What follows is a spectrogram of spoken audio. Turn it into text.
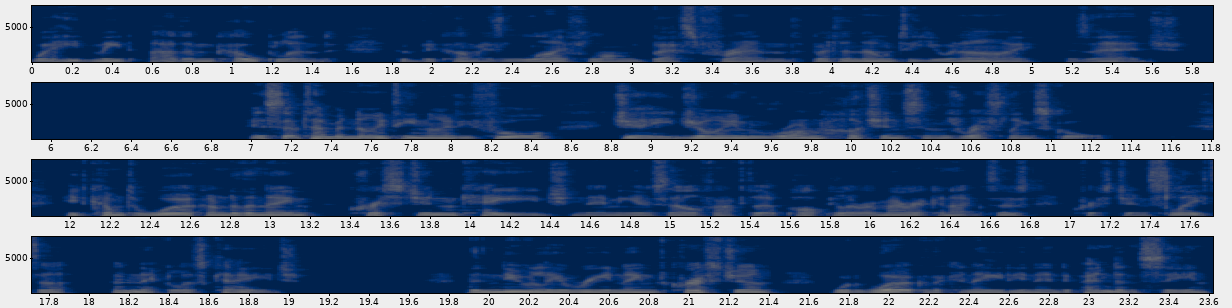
where he'd meet Adam Copeland, who'd become his lifelong best friend, better known to you and I as Edge. In September 1994, Jay joined Ron Hutchinson's wrestling school. He'd come to work under the name Christian Cage, naming himself after popular American actors Christian Slater and Nicolas Cage. The newly renamed Christian would work the Canadian independent scene,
